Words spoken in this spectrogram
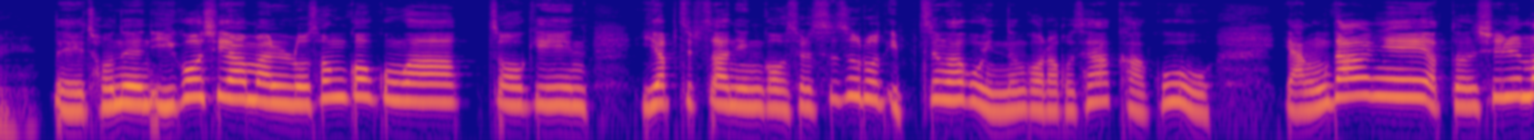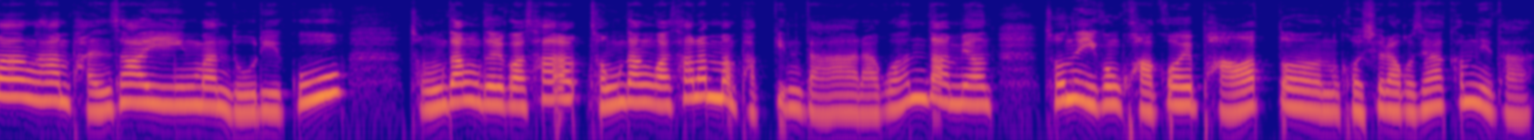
예. 네, 저는 이것이야말로 선거공학적인 이합집산인 것을 스스로 입증하고 있는 거라고 생각하고 양당의 어떤 실망한 반사이익만 노리고 정당들과 사, 정당과 사람만 바뀐다라고 한다면 저는 이건 과거 에 봐왔던 것이라고 생각합니다.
